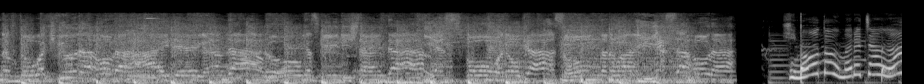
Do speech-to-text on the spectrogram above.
なことは聞くなほら。相手がなんだろうが好きにしたいんだ。Yes f o はどうか。そんなのは Yes だほら。ひもうとうまるちゃん R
